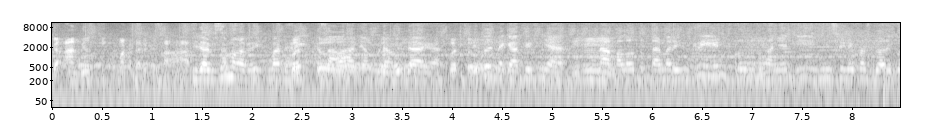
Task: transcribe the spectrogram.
nggak ambil hikmah dari kesalahan Tidak bisa mengambil hikmah dari Betul, kesalahan yang udah-udah ya. betul. Itu negatifnya. Mm-mm. Nah, kalau untuk Tamarin Green, peruntungannya di Miss Universe 2018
